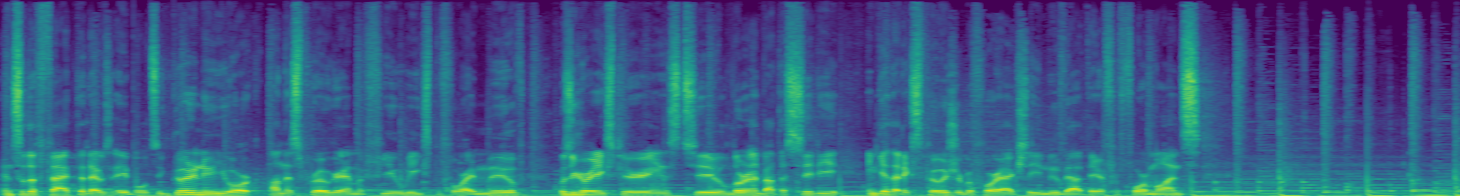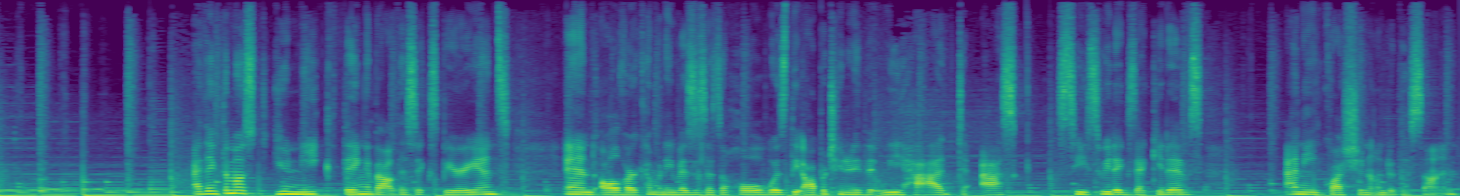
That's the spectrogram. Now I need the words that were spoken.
and so the fact that I was able to go to New York on this program a few weeks before I move was a great experience to learn about the city and get that exposure before I actually move out there for four months. I think the most unique thing about this experience and all of our company visits as a whole was the opportunity that we had to ask C suite executives any question under the sun.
